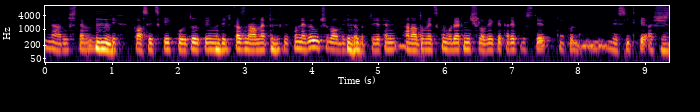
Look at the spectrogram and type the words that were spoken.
nárůstem hmm. těch klasických kultur, který my hmm. teďka známe, tak hmm. jako nevylučoval bych hmm. to, protože ten anatomicky moderní člověk je tady prostě jako desítky až hmm.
